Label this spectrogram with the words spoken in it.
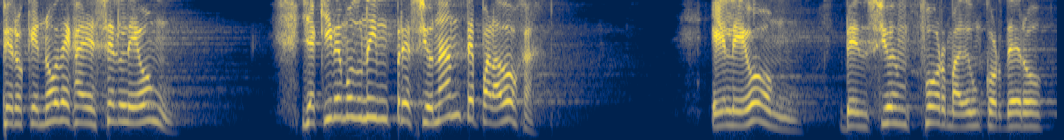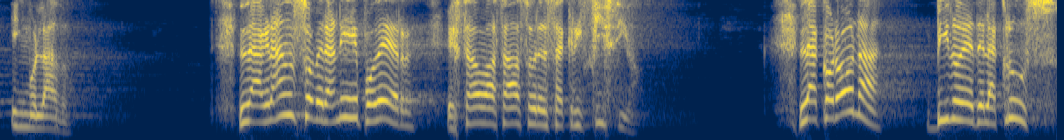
pero que no deja de ser león. Y aquí vemos una impresionante paradoja. El león venció en forma de un cordero inmolado. La gran soberanía y poder estaba basada sobre el sacrificio. La corona vino desde la cruz.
